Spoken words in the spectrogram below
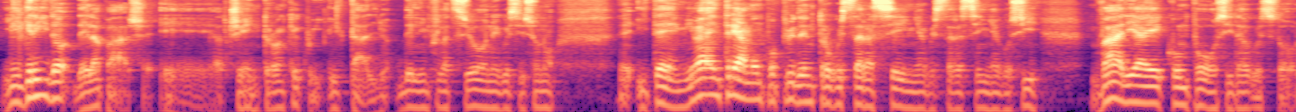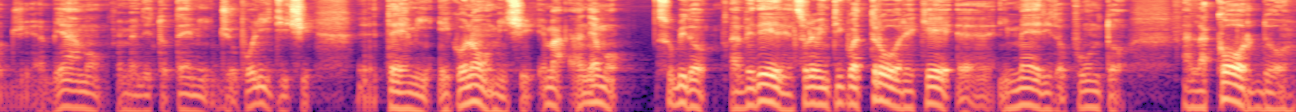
il grido della pace e al centro anche qui il taglio dell'inflazione, questi sono eh, i temi, ma entriamo un po' più dentro questa rassegna, questa rassegna così varia e composita quest'oggi. Abbiamo, abbiamo detto, temi geopolitici, eh, temi economici, ma andiamo subito a vedere il Sole 24 ore che eh, in merito appunto all'accordo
